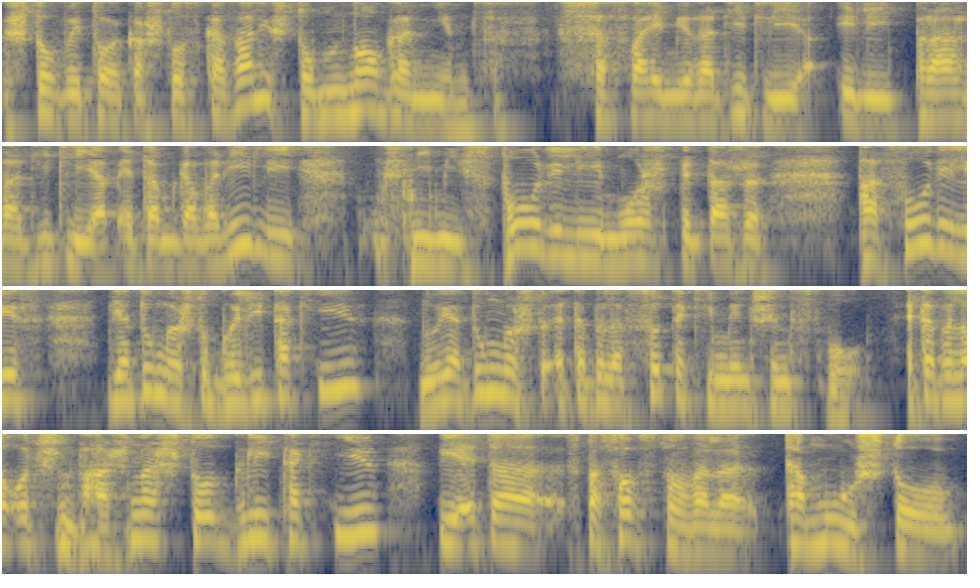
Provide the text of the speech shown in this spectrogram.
что вы только что сказали, что много немцев со своими родителями или прародителями об этом говорили, с ними спорили, может быть, даже поссорились. Я думаю, что были такие, но я думаю, что это было все-таки меньшинство. Это было очень важно, что были такие, и это способствовало тому, что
